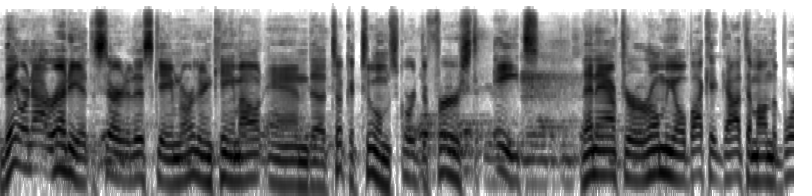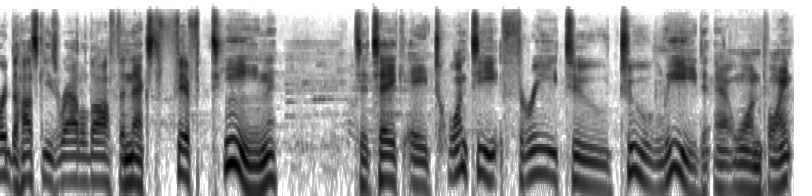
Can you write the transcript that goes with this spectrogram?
They were not ready at the start of this game. Northern came out and uh, took it to them, scored the first eight. Then, after a Romeo bucket got them on the board, the Huskies rattled off the next 15 to take a 23 to 2 lead at one point.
